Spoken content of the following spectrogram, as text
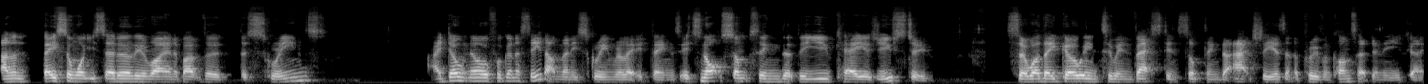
And based on what you said earlier, Ryan, about the the screens, I don't know if we're going to see that many screen related things. It's not something that the UK is used to. So are they going to invest in something that actually isn't a proven concept in the UK?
